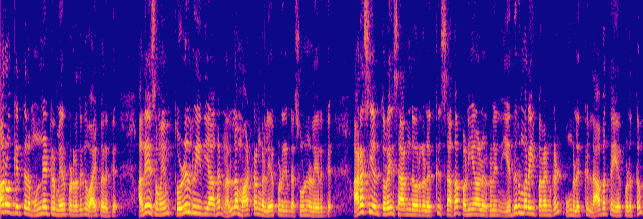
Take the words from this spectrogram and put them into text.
ஆரோக்கியத்தில் முன்னேற்றம் ஏற்படுறதுக்கு வாய்ப்பு இருக்குது அதே சமயம் தொழில் ரீதியாக நல்ல மாற்றங்கள் ஏற்படுகின்ற சூழ்நிலை இருக்குது அரசியல் துறை சார்ந்தவர்களுக்கு சக பணியாளர்களின் எதிர்மறை பலன்கள் உங்களுக்கு லாபத்தை ஏற்படுத்தும்.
